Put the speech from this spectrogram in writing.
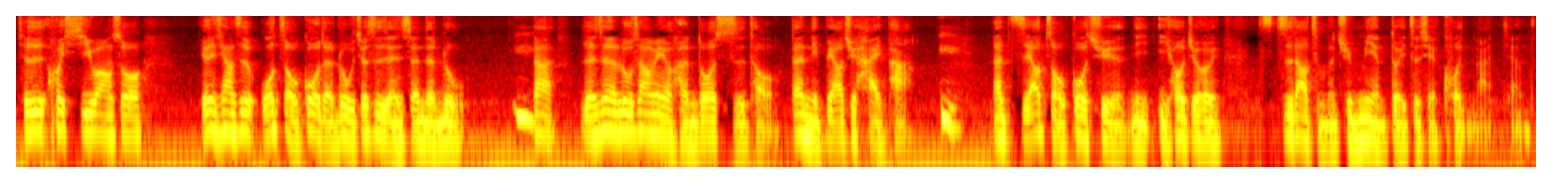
就是会希望说，有点像是我走过的路，就是人生的路。嗯那人生的路上面有很多石头，但你不要去害怕。嗯，那只要走过去了，你以后就会知道怎么去面对这些困难。这样子，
